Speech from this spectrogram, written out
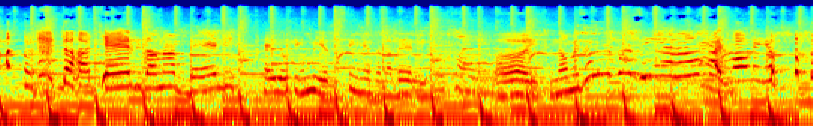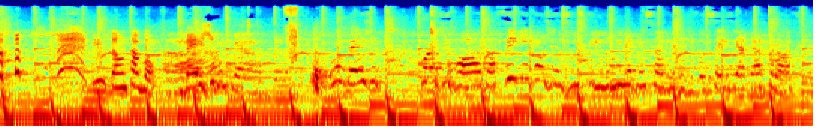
da Raquel, da Anabelle? É, eu tenho medo. Você tem medo da Anabelle? Ai, não, mas ela é boazinha, não faz mal nenhum. Então tá bom. Beijo. Um beijo cor de rosa. Fiquem com Jesus, que abençoe a vida de vocês. E até a próxima.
